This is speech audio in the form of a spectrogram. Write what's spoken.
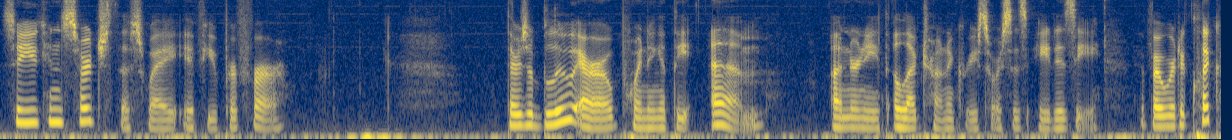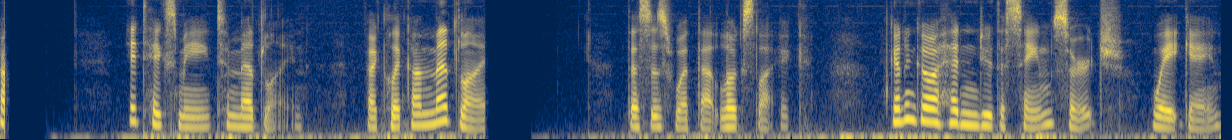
so you can search this way if you prefer. There's a blue arrow pointing at the M underneath Electronic Resources A to Z. If I were to click on it takes me to Medline. If I click on Medline, this is what that looks like. I'm going to go ahead and do the same search, weight gain,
